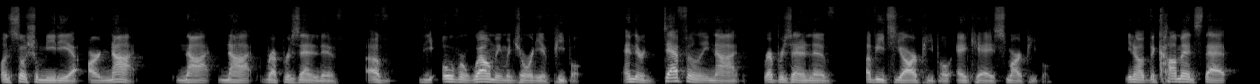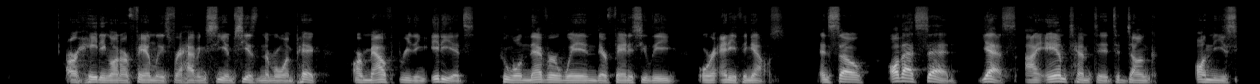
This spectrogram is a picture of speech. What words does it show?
on social media are not, not, not representative of the overwhelming majority of people. And they're definitely not representative of ETR people, aka smart people. You know, the comments that are hating on our families for having CMC as the number one pick are mouth breathing idiots who will never win their fantasy league or anything else. And so, all that said, yes, I am tempted to dunk on these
